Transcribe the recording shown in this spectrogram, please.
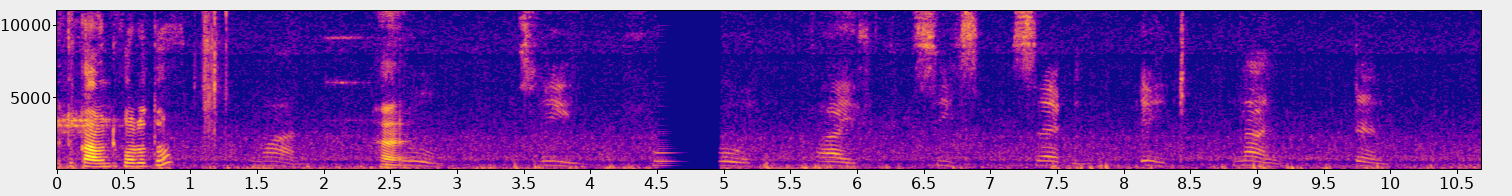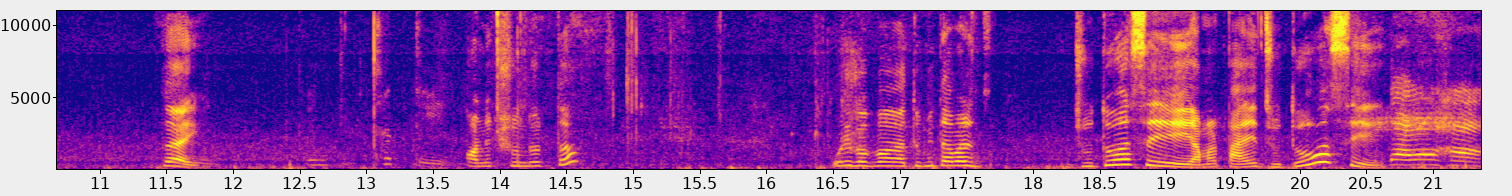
একটু কাউন্ট করো তো। হ্যাঁ। তাই? টোয়েন্টি অনেক সুন্দর তো। ওরে বাবা তুমি তো আবার জুতো আছে আমার পায়ে জুতোও আছে। দাঁড়া হ্যাঁ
